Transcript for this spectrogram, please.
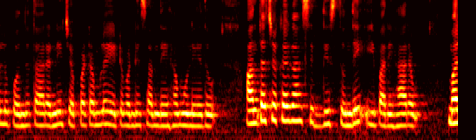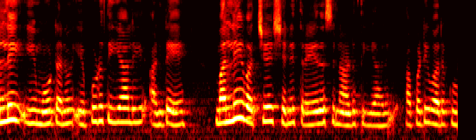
ఫలితాలు పొందుతారని చెప్పటంలో ఎటువంటి సందేహము లేదు. అంత చక్కగా సిద్ధిస్తుంది ఈ పరిహారం. మళ్ళీ ఈ మూటను ఎప్పుడు తీయాలి అంటే మళ్ళీ వచ్చే శని త్రయోదశి నాడు తీయాలి. అప్పటి వరకు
